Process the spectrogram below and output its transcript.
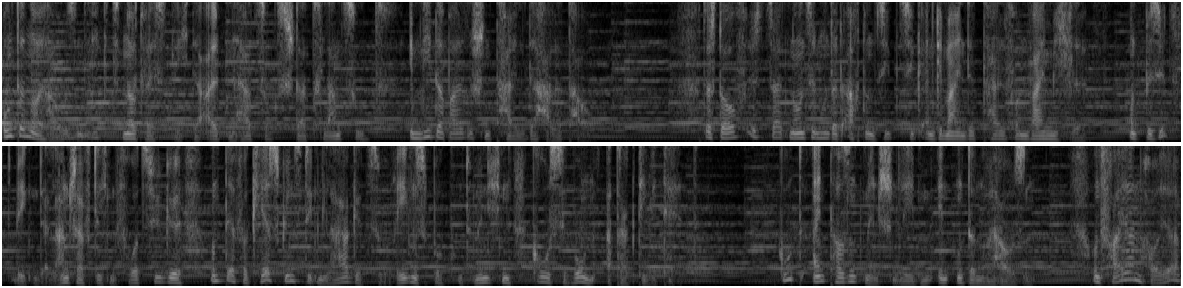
Unterneuhausen liegt nordwestlich der alten Herzogsstadt Landshut im niederbayerischen Teil der Hallertau. Das Dorf ist seit 1978 ein Gemeindeteil von Weimichel und besitzt wegen der landschaftlichen Vorzüge und der verkehrsgünstigen Lage zu Regensburg und München große Wohnattraktivität. Gut 1000 Menschen leben in Unterneuhausen und feiern heuer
